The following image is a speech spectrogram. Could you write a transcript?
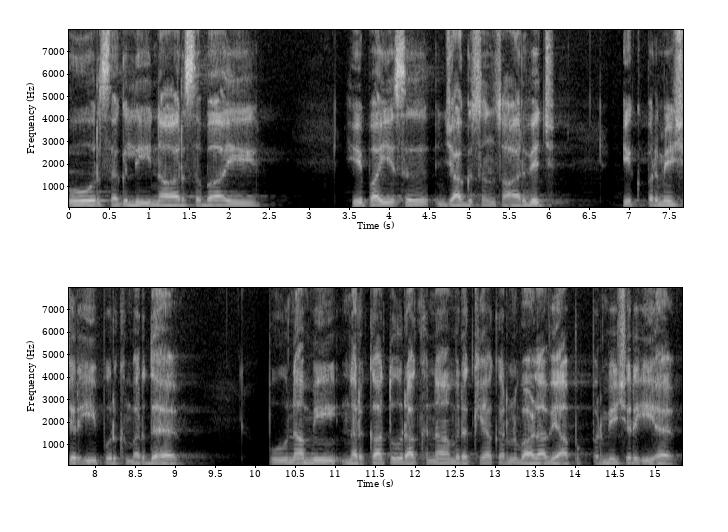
ਹੋਰ ਸਗਲੀ ਨਾਰ ਸਬਾਈ। ਹੇ ਭਾਈ, ਇਸ ਜਗ ਸੰਸਾਰ ਵਿੱਚ ਇੱਕ ਪਰਮੇਸ਼ਰ ਹੀ ਪੁਰਖ ਮਰਦ ਹੈ। ਪੂਨਾਮੀ ਨਰਕਾ ਤੋਂ ਰੱਖ ਨਾਮ ਰੱਖਿਆ ਕਰਨ ਵਾਲਾ ਵਿਆਪਕ ਪਰਮੇਸ਼ਰ ਹੀ ਹੈ।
